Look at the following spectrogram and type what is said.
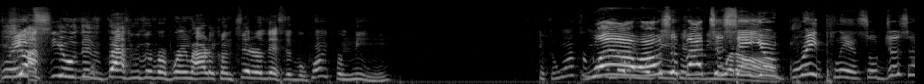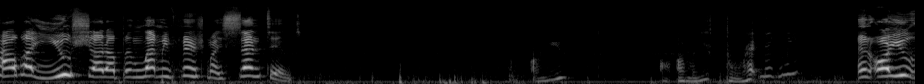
Just use this vast reserve of brain power to consider this. If it weren't for me, if it weren't for me, Wow, I was about to to say all. your great plan, so just how about you shut up and let me finish my sentence? Are you? Are you threatening me? And are you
